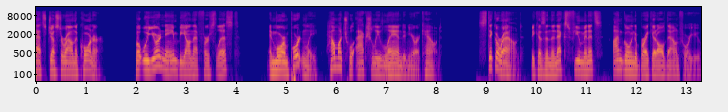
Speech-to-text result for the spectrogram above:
That's just around the corner. But will your name be on that first list? And more importantly, how much will actually land in your account? Stick around, because in the next few minutes, I'm going to break it all down for you.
